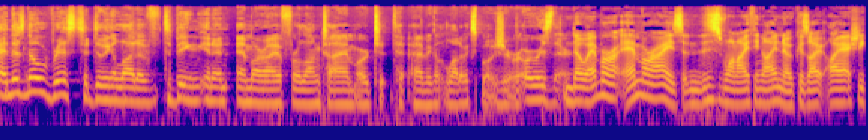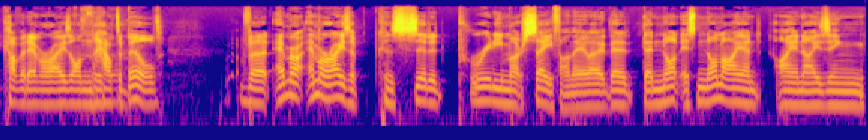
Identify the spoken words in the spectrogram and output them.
And there's no risk to doing a lot of to being in an MRI for a long time or to, to having a lot of exposure, or is there? No, MR- MRIs, and this is one I think I know because I, I actually covered MRIs on For how to build. But MR- MRIs are considered pretty much safe, aren't they? Like they're they're not. It's non-ionizing.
